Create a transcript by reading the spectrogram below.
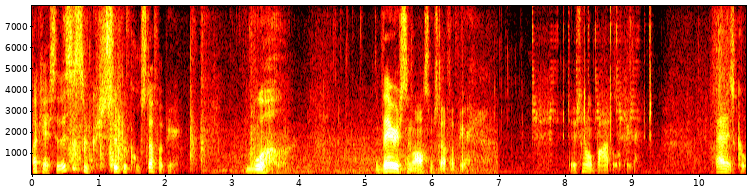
Okay, so this is some super cool stuff up here. Whoa. There's some awesome stuff up here. There's an old Bible up here. That is cool.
